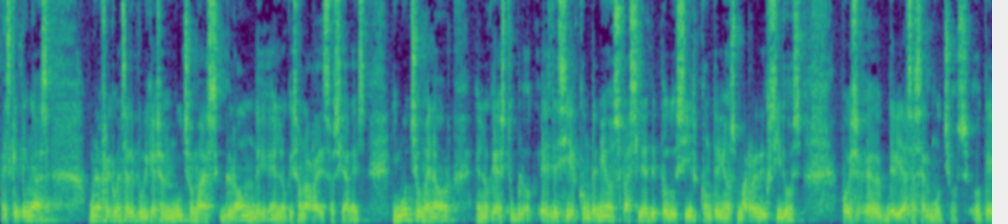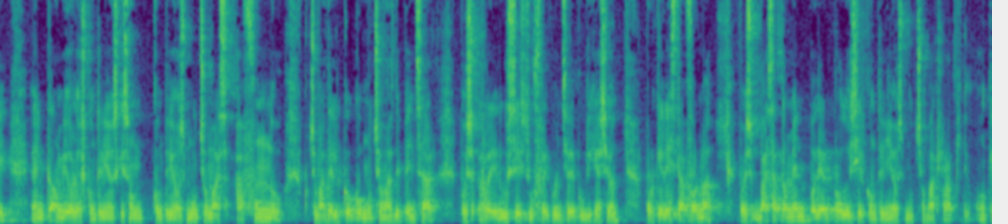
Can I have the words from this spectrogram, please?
es que tengas una frecuencia de publicación mucho más grande en lo que son las redes sociales y mucho menor en lo que es tu blog. Es decir, contenidos fáciles de producir, contenidos más reducidos, pues eh, debías hacer muchos, ¿ok? En cambio, los contenidos que son contenidos mucho más a fondo, mucho más del coco, mucho más de pensar, pues reduces tu frecuencia de publicación porque de esta forma, pues vas a también poder producir contenidos mucho más rápido, ¿ok?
